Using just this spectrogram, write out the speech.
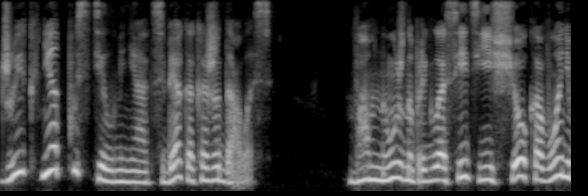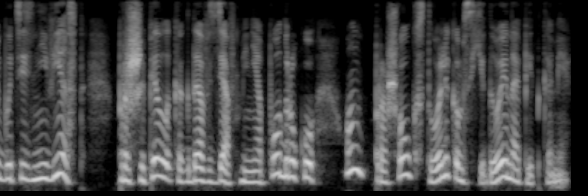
Джуик не отпустил меня от себя, как ожидалось. «Вам нужно пригласить еще кого-нибудь из невест», — прошипела, когда, взяв меня под руку, он прошел к столикам с едой и напитками.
